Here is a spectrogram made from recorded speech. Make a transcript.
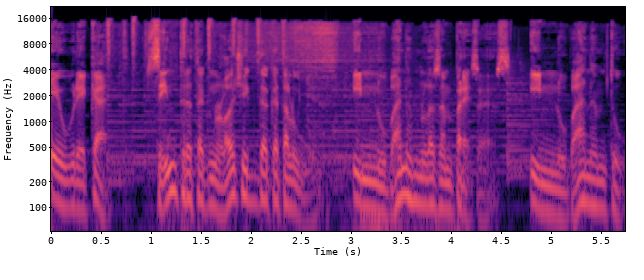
Eurecat, centre tecnològic de Catalunya. Innovant amb les empreses. Innovant amb tu.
